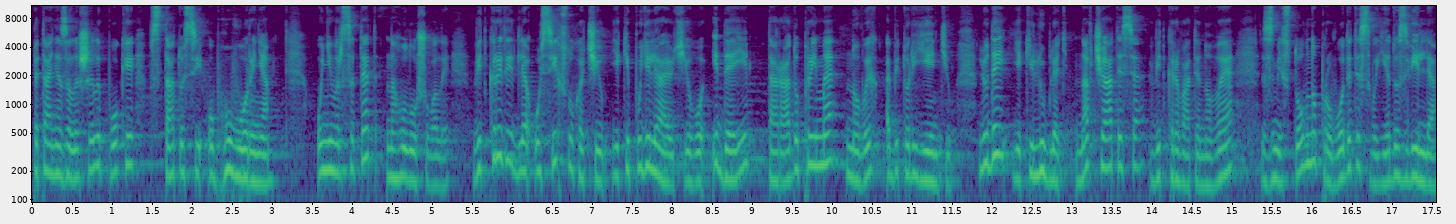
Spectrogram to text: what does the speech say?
Питання залишили поки в статусі обговорення. Університет наголошували відкритий для усіх слухачів, які поділяють його ідеї та радо прийме нових абітурієнтів, людей, які люблять навчатися, відкривати нове, змістовно проводити своє дозвілля.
